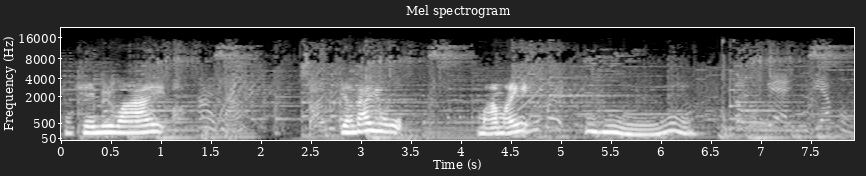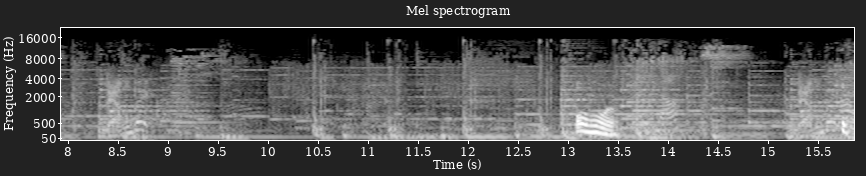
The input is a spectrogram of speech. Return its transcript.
โอเค มีไว้ ยังได้อยู่ มาไหม อื โอ้โห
